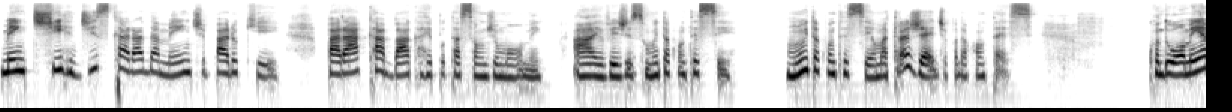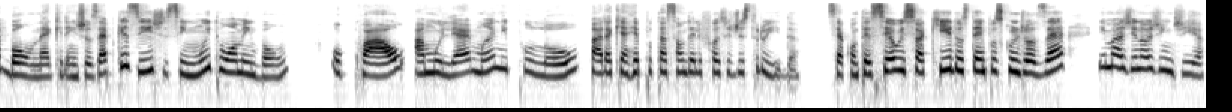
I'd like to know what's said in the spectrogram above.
mentir descaradamente para o quê? Para acabar com a reputação de um homem. Ah, eu vejo isso muito acontecer. Muito acontecer. É uma tragédia quando acontece. Quando o homem é bom, né? Que nem José, porque existe, sim, muito homem bom, o qual a mulher manipulou para que a reputação dele fosse destruída. Se aconteceu isso aqui nos tempos com José, imagina hoje em dia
